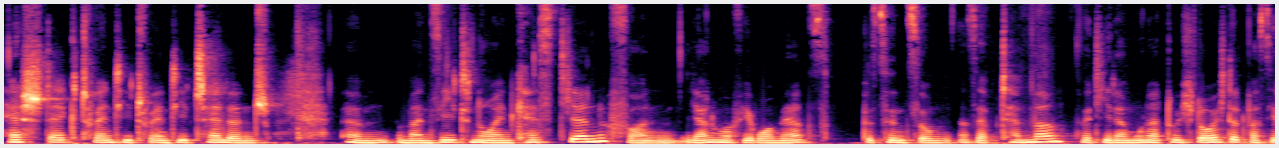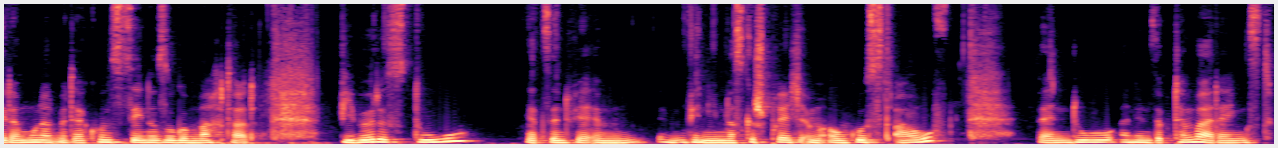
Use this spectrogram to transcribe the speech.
Hashtag 2020 Challenge. Ähm, man sieht neun Kästchen von Januar, Februar, März bis hin zum September. Wird jeder Monat durchleuchtet, was jeder Monat mit der Kunstszene so gemacht hat. Wie würdest du, jetzt sind wir im, wir nehmen das Gespräch im August auf, wenn du an den September denkst,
